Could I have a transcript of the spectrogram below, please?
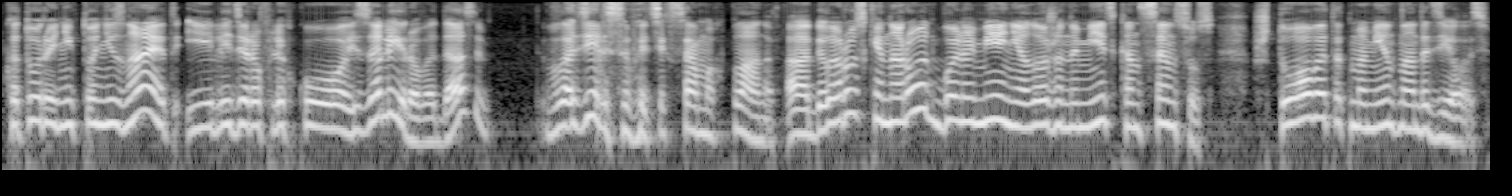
которые никто не знает, и лидеров легко изолировать, да, владельцев этих самых планов. А белорусский народ более-менее должен иметь консенсус, что в этот момент надо делать.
